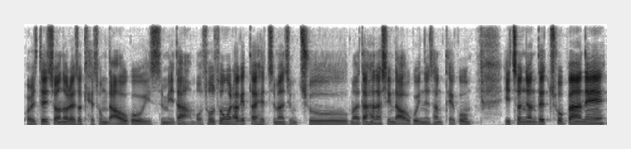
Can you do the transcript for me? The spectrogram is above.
월드저널에서 계속 나오고 있습니다. 뭐 소송을 하겠다 했지만 지금 주마다 하나씩 나오고 있는 상태고 2000년대 초반에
